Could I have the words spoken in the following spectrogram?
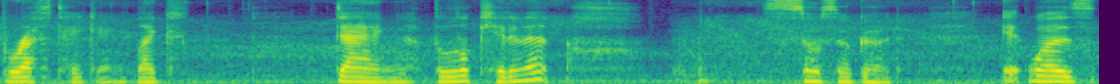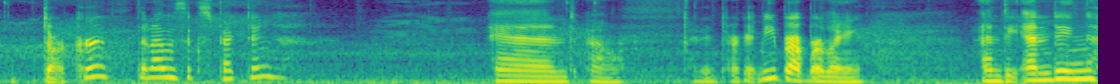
breathtaking. Like, dang, the little kid in it, so so good. It was darker than I was expecting, and oh, I didn't target me properly. And the ending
